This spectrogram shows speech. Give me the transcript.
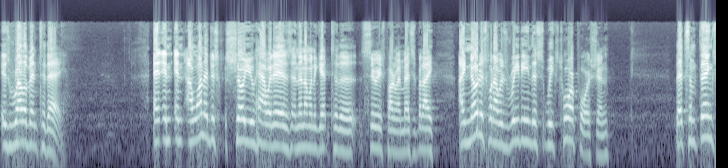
is relevant today. And, and, and I want to just show you how it is, and then I'm going to get to the serious part of my message. But I, I noticed when I was reading this week's Torah portion that some things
